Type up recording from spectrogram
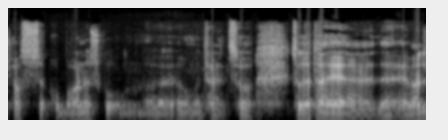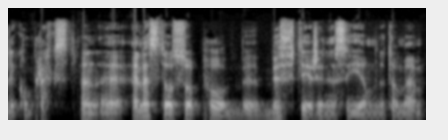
klasse på barneskolen eh, omtrent. Så, så dette er, det er veldig komplekst. Men jeg, jeg leste også på Bufdir sine sider om dette med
